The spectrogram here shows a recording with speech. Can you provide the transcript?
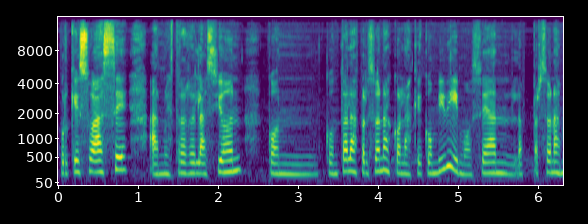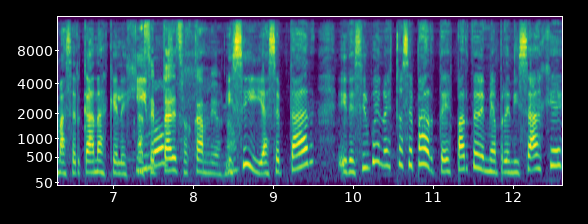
porque eso hace a nuestra relación con, con todas las personas con las que convivimos, sean las personas más cercanas que elegimos. Aceptar esos cambios, ¿no? Y sí, aceptar y decir, bueno, esto hace parte, es parte de mi aprendizaje,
